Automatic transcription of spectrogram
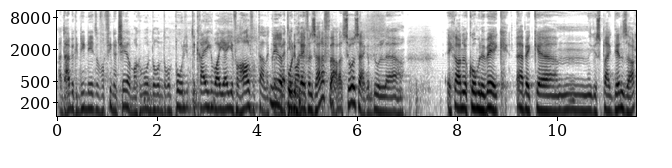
En daar heb ik het niet eens over financieel, maar gewoon door, door een podium te krijgen waar jij je verhaal vertellen kunt. Nee, dat podium krijg je vanzelf wel, het zo zeggen. Ik bedoel, uh, ik ga nu komende week, heb ik uh, een gesprek dinsdag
